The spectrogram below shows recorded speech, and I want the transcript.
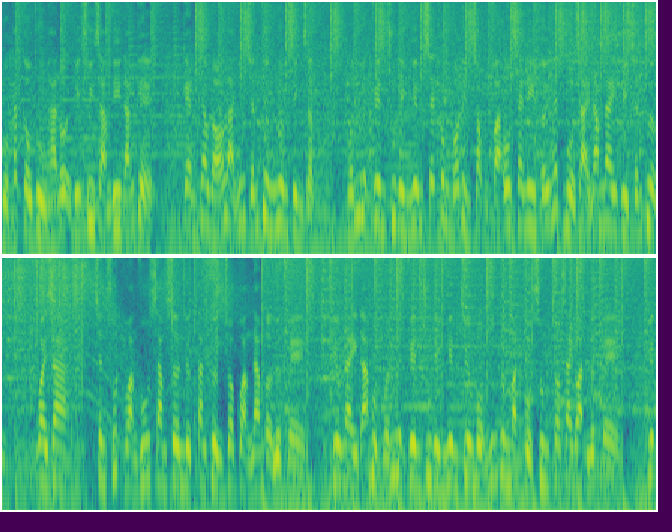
của các cầu thủ Hà Nội bị suy giảm đi đáng kể. kèm theo đó là những chấn thương luôn rình rập huấn luyện viên chu đình nghiêm sẽ không có đình trọng và oseni tới hết mùa giải năm nay vì chấn thương ngoài ra chân sút hoàng vũ samson được tăng cường cho quảng nam ở lượt về điều này đã buộc huấn luyện viên chu đình nghiêm chiêu mộ những gương mặt bổ sung cho giai đoạn lượt về việc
